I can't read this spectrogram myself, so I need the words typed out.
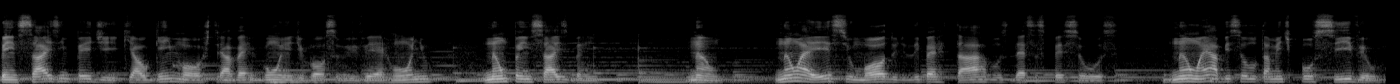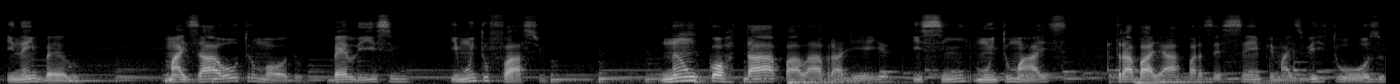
pensais impedir que alguém mostre a vergonha de vosso viver errôneo, não pensais bem. Não, não é esse o modo de libertar-vos dessas pessoas não é absolutamente possível e nem belo. Mas há outro modo, belíssimo e muito fácil. Não cortar a palavra alheia, e sim, muito mais, trabalhar para ser sempre mais virtuoso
